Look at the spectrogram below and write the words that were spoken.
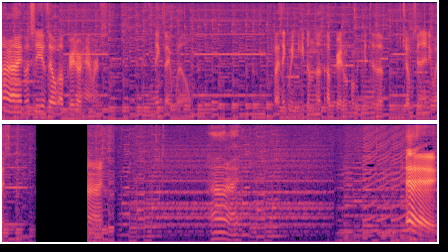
Alright, let's see if they'll upgrade our hammers. I think they will. But I think we need them to upgrade before we get to the Joke's End anyways. Hey!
